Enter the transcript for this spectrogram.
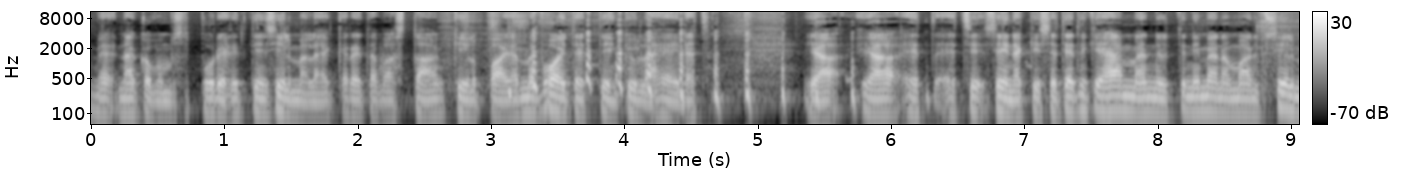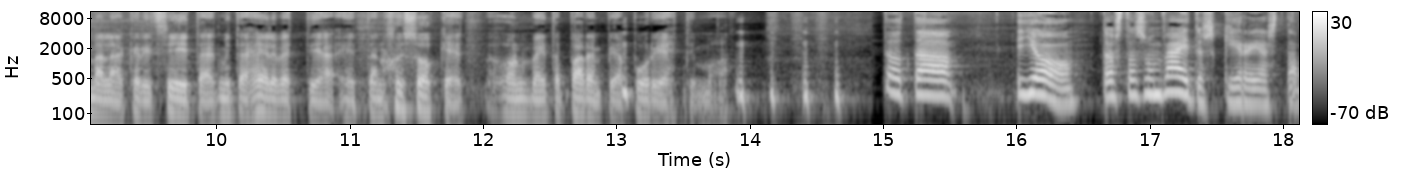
me näkövammaiset purjehdittiin silmälääkäreitä vastaan kilpaa ja me voitettiin kyllä heidät. Ja, ja et, et siinäkin se tietenkin hämmennytti nimenomaan nyt silmälääkärit siitä, että mitä helvettiä, että nuo sokeet on meitä parempia purjehtimaan. Tota, Joo, tuosta sun väitöskirjasta.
